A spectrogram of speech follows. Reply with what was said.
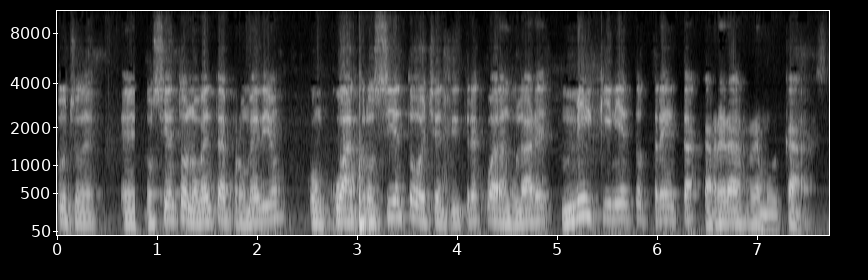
Lucho, de 290 eh, de promedio, con 483 cuadrangulares, 1530 carreras remolcadas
